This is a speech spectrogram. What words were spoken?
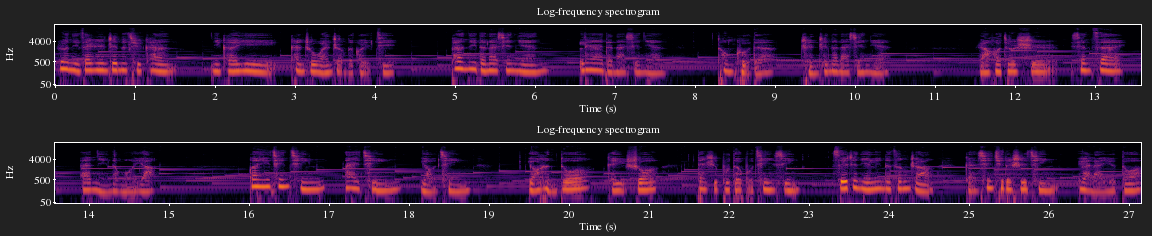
若你再认真的去看，你可以看出完整的轨迹：叛逆的那些年，恋爱的那些年，痛苦的、纯真的那些年，然后就是现在安宁的模样。关于亲情、爱情。友情有很多可以说，但是不得不庆幸，随着年龄的增长，感兴趣的事情越来越多，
